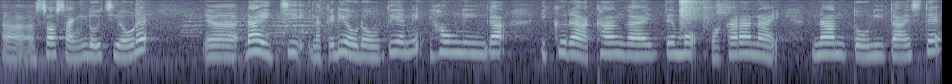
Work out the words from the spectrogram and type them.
uh, so sánh đối chiếu đấy. Ờ, đại nhất là cái điều đầu tiên ấy, Honin ga ikura kangaete mo wakaranai nanto ni taishite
